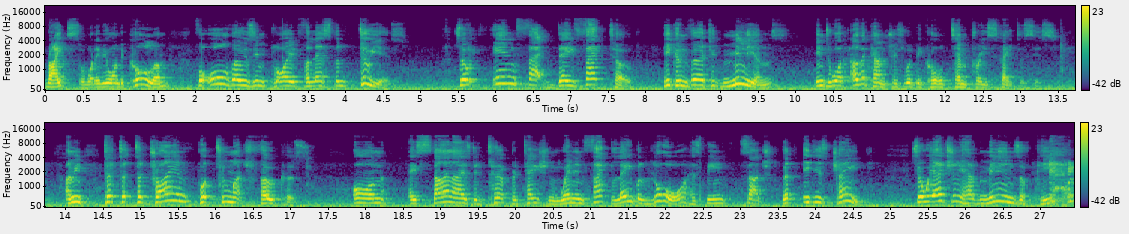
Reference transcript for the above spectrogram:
rights, or whatever you want to call them, for all those employed for less than two years. So, in fact, de facto, he converted millions into what other countries would be called temporary statuses. I mean, to, to, to try and put too much focus on a stylized interpretation when in fact labor law has been such that it is changed. So we actually have millions of people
